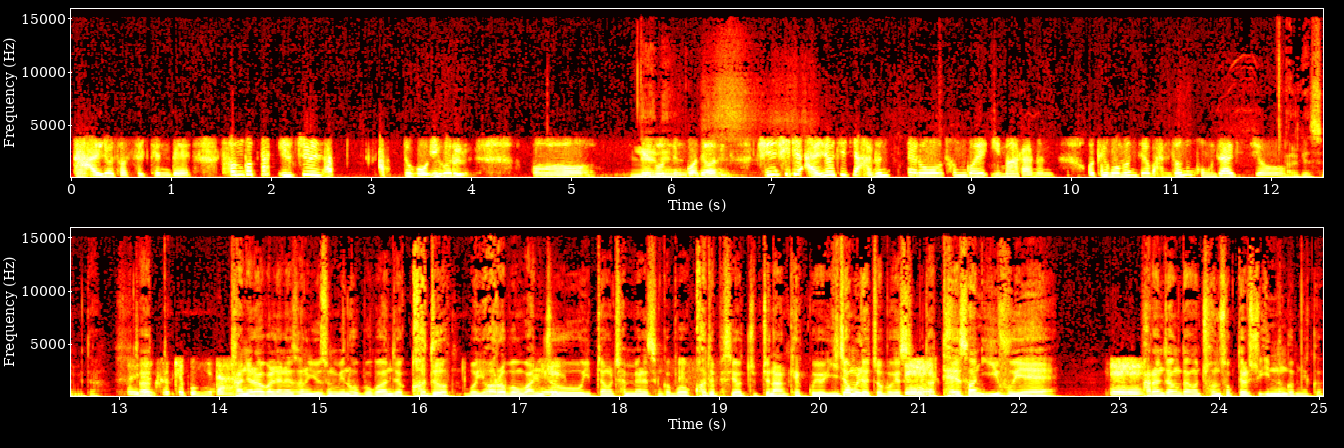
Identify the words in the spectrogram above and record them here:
다 알려졌을 텐데 선거 딱 일주일 앞, 앞두고 이거를 어. 내놓는 거는 진실이 알려지지 않은 채로 선거에 임하라는 어떻게 보면 이제 완전 공작이죠. 알겠습니다. 저희는 자, 그렇게 봅니다. 단일화 관련해서는 유승민 후보가 이제 거듭 뭐 여러 번 완주 네. 입장을 천면했으니까 뭐 거듭해서 여쭙지는 않겠고요. 이 점을 여쭤보겠습니다. 네. 대선 이후에 네. 바른정당은 존속될 수 있는 겁니까?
